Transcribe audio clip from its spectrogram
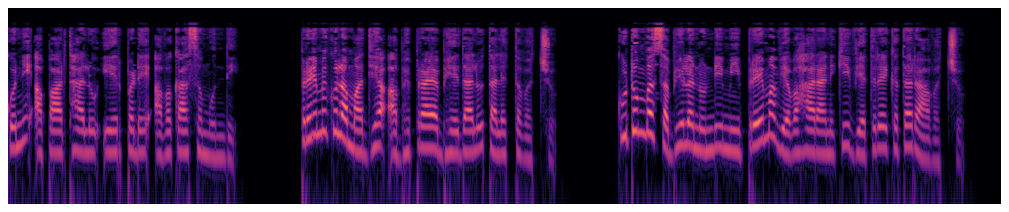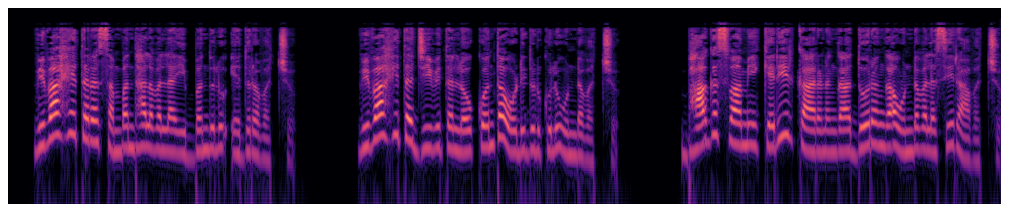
కొన్ని అపార్థాలు ఏర్పడే అవకాశం ఉంది. ప్రేమికుల మధ్య అభిప్రాయ భేదాలు తలెత్తవచ్చు. కుటుంబ సభ్యుల నుండి మీ ప్రేమ వ్యవహారానికి వ్యతిరేకత రావచ్చు. వివాహేతర సంబంధాల వల్ల ఇబ్బందులు ఎదురవచ్చు. వివాహిత జీవితంలో కొంత ఒడిదుడుకులు ఉండవచ్చు. భాగస్వామి కెరీర్ కారణంగా దూరంగా ఉండవలసి రావచ్చు.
